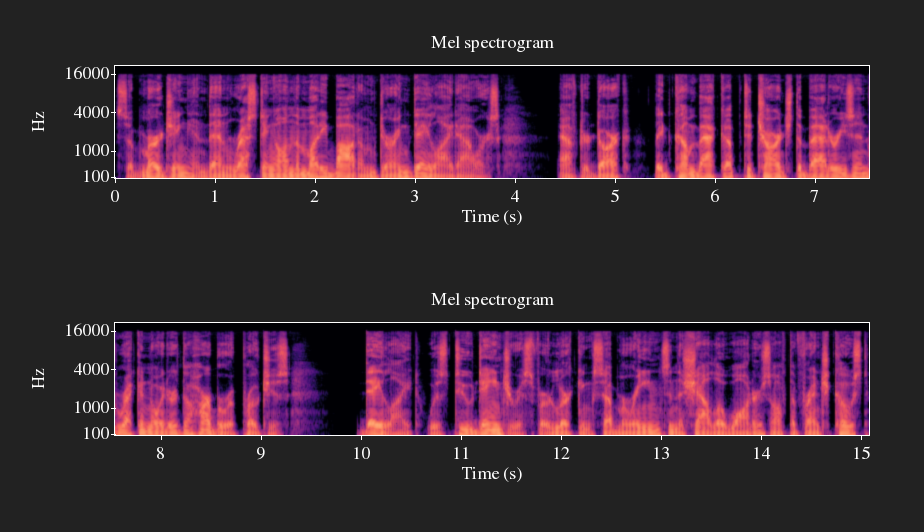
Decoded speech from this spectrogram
submerging and then resting on the muddy bottom during daylight hours. After dark, they'd come back up to charge the batteries and reconnoiter the harbor approaches. Daylight was too dangerous for lurking submarines in the shallow waters off the French coast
